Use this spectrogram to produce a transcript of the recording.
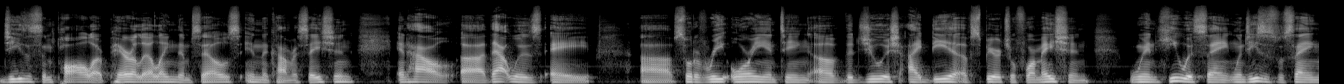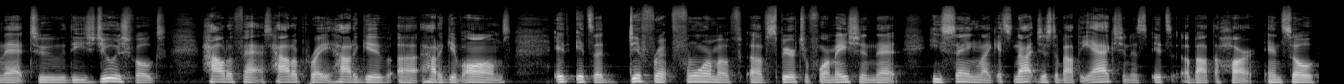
Jesus and Paul are paralleling themselves in the conversation, and how uh, that was a uh, sort of reorienting of the Jewish idea of spiritual formation when he was saying, when Jesus was saying that to these Jewish folks, how to fast, how to pray, how to give, uh, how to give alms. It, it's a different form of, of spiritual formation that he's saying like it's not just about the action it's it's about the heart and so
